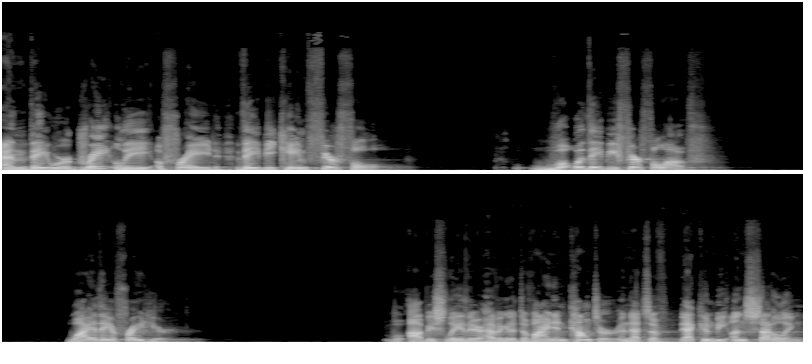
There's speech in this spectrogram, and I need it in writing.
and they were greatly afraid. They became fearful. What would they be fearful of? Why are they afraid here? Well, obviously, they're having a divine encounter, and that's a, that can be unsettling,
